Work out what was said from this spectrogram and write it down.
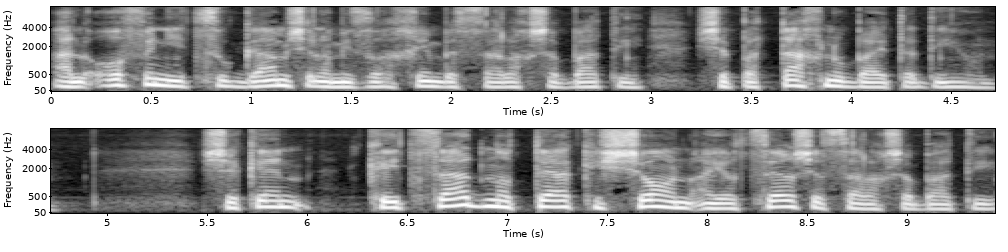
על אופן ייצוגם של המזרחים בסאלח שבתי, שפתחנו בה את הדיון. שכן, כיצד נוטע קישון, היוצר של סאלח שבתי,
